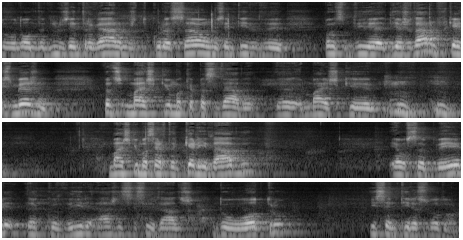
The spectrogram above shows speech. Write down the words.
o dom de nos entregarmos de coração, no sentido de de, de ajudarmos, porque é isso mesmo. Mais que uma capacidade, eh, mais que, mais que uma certa caridade, é o saber acudir às necessidades do outro e sentir a sua dor.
